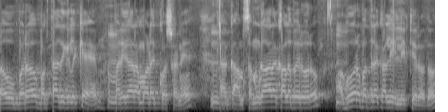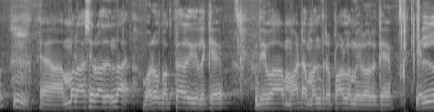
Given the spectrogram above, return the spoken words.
ನಾವು ಬರೋ ಭಕ್ತಾದಿಗಳಿಗೆ ಪರಿಹಾರ ಮಾಡೋಕ್ಕೋಸ್ಕರನೇ ಸಂಗಾರ ಕಾಲ ಬರೋರು ಅಘೋರ ಭದ್ರಕಾಲಿ ಇಲ್ಲಿ ಇಟ್ಟಿರೋದು. ಅಮ್ಮನ ಆಶೀರ್ವಾದದಿಂದ ಬರೋ ಭಕ್ತಾದಿಗಳಿಗೆ ದೇವ ಮಾಟ ಮಂತ್ರ ಪ್ರಾಬ್ಲಮ್ ಇರೋರಿಗೆ ಎಲ್ಲ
